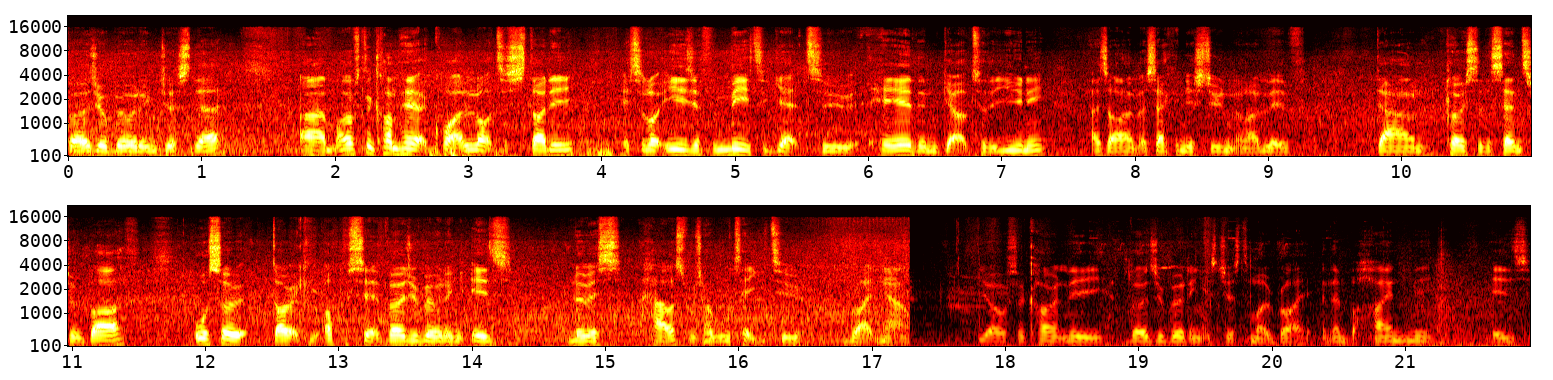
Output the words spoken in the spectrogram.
Virgil building just there. Um, I often come here quite a lot to study. It's a lot easier for me to get to here than get up to the uni, as I'm a second year student and I live down close to the centre of Bath. Also, directly opposite Virgil Building is Lewis House, which I will take you to right now. Yo, so currently Virgil Building is just to my right, and then behind me is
